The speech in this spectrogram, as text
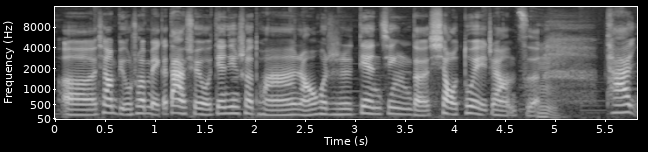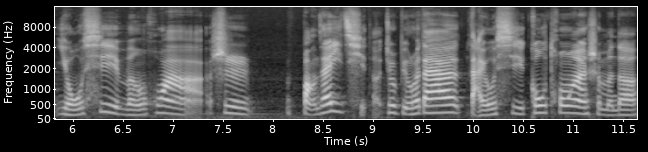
呃，像比如说每个大学有电竞社团，然后或者是电竞的校队这样子，嗯。它游戏文化是绑在一起的。就比如说大家打游戏沟通啊什么的，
